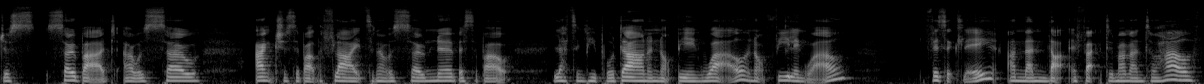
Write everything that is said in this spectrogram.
just so bad. I was so anxious about the flights and I was so nervous about letting people down and not being well and not feeling well physically and then that affected my mental health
